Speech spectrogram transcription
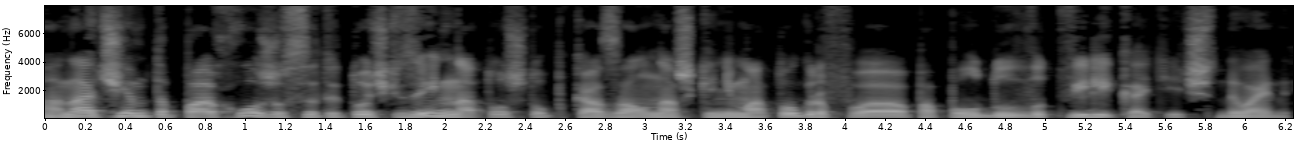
она чем-то похожа с этой точки зрения на то, что показал наш кинематограф э, по поводу вот Великой Отечественной войны.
